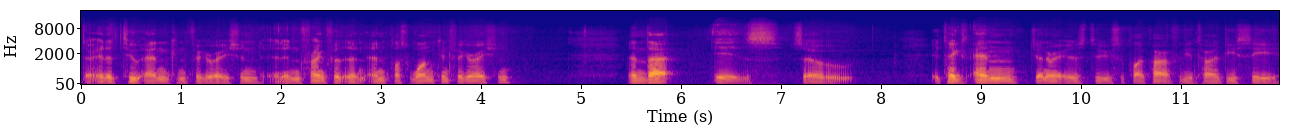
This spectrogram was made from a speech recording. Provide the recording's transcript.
they're in a 2N configuration, and in Frankfurt, an N plus 1 configuration. And that is, so it takes N generators to supply power for the entire DC.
